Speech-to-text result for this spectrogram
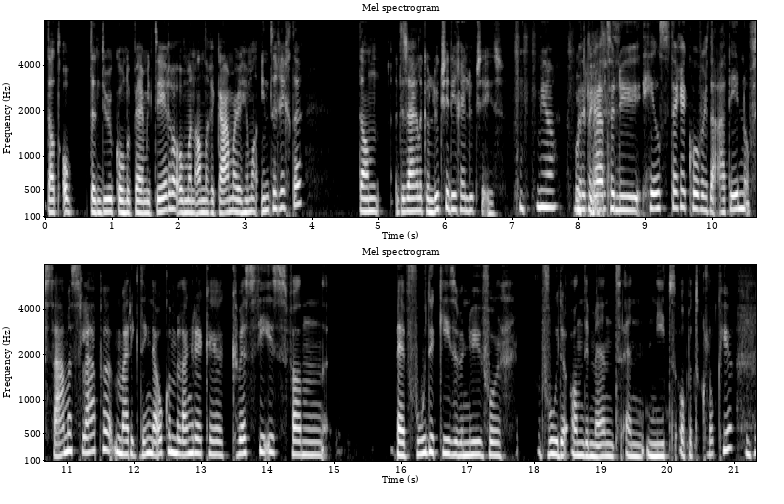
dat op den duur konden permitteren om een andere kamer helemaal in te richten, dan het is eigenlijk een luxe die geen luxe is. Ja, we praten nu heel sterk over de alleen of samen slapen, maar ik denk dat ook een belangrijke kwestie is van bij voeden kiezen we nu voor voeden on demand en niet op het klokje. Mhm.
